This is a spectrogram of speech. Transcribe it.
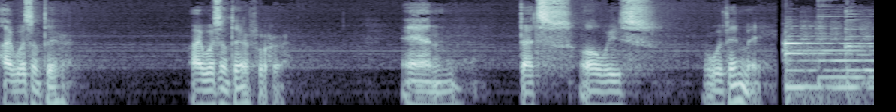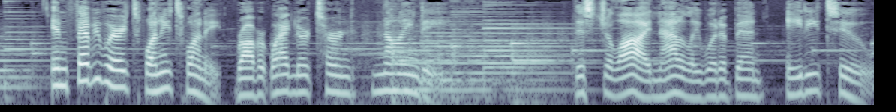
I wasn't there. I wasn't there for her. And that's always within me. In February 2020, Robert Wagner turned 90. This July, Natalie would have been 82,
